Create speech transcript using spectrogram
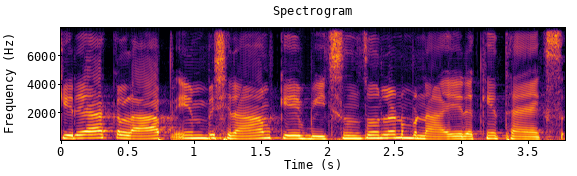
क्रियाकलाप एवं विश्राम के बीच संतुलन बनाए रखें। थैंक्स।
